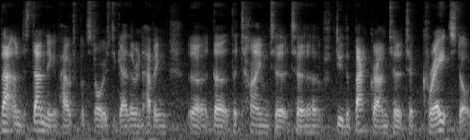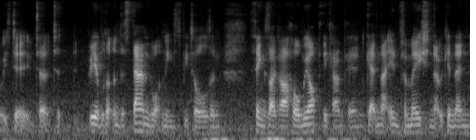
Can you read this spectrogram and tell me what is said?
that understanding of how to put stories together and having the the, the time to, to do the background to, to create stories, to, to, to be able to understand what needs to be told, and things like our homeopathy campaign, getting that information that we can then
